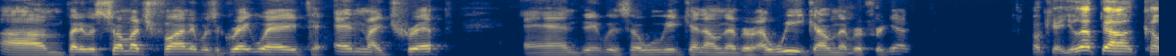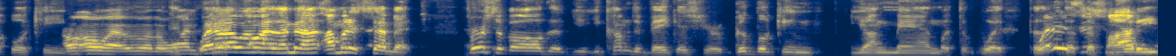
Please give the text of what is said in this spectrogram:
Um, but it was so much fun. It was a great way to end my trip, and it was a weekend I'll never a week I'll never forget. Okay, you left out a couple of key. Oh, oh well, the one. Wait, wait, wait, wait. Let me. I'm going to sum it. First of all, the, you, you come to Vegas. You're a good-looking young man with the with the, the, the body.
